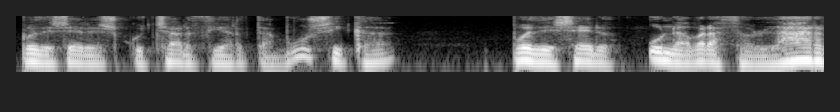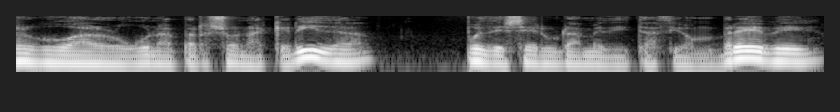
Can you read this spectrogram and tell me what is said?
puede ser escuchar cierta música, puede ser un abrazo largo a alguna persona querida, puede ser una meditación breve,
